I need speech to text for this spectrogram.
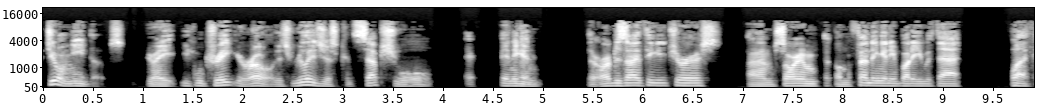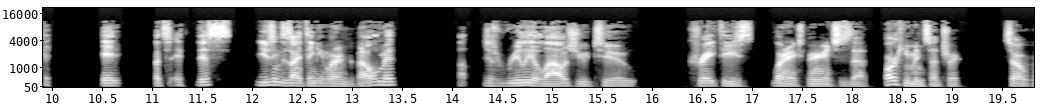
but you don't need those, right? You can create your own. It's really just conceptual. And again, there are design thinking purists. I'm sorry I'm, I'm offending anybody with that, but it, it's, it, this using design thinking, learning development uh, just really allows you to create these learning experiences that are human centric. So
